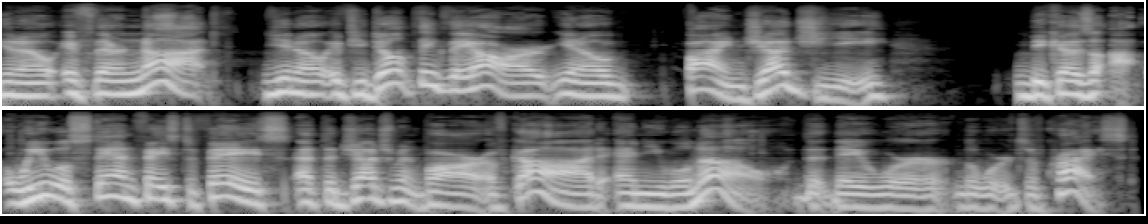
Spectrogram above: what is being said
you know, if they're not, you know, if you don't think they are, you know, fine, judge ye because uh, we will stand face to face at the judgment bar of God, and you will know that they were the words of Christ.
